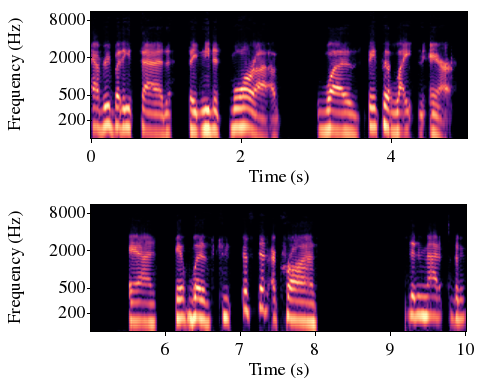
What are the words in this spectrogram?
everybody said they needed more of was basically light and air. And it was consistent across, didn't matter. The,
